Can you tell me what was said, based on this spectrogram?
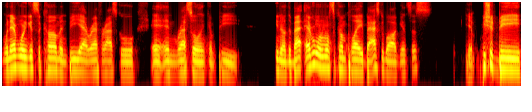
when everyone gets to come and be at Radford High School and, and wrestle and compete, you know, the ba- everyone wants to come play basketball against us. Yep. We should be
